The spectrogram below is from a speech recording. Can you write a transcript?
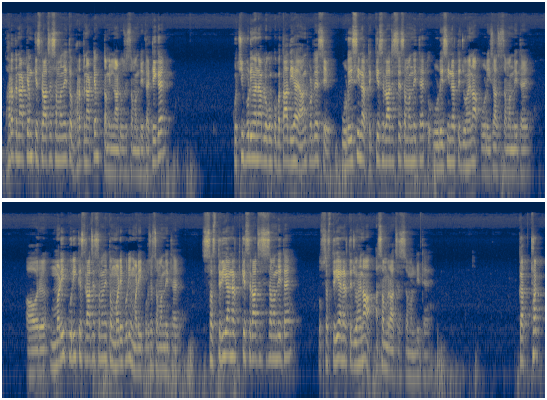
भरतनाट्यम किस राज्य से संबंधित? तो भरतनाट्यम तमिलनाडु से संबंधित है, ठीक है? कुचिपुड़ी मैंने आप लोगों को बता दिया है, आंध्र प्रदेश से उड़ीसी नृत्य किस राज्य से संबंधित है? तो उड़ीसी नृत्य जो है ना उड़ीसा से संबंधित है। और मणिपुरी किस राज्य से संबंधित? तो मणिपुरी, मणिपुर से संबंधित है। शस्त्रीय नृत्य किस राज्य से संबंधित है? तो शस्त्रीय नृत्य जो है ना, असम राज्य से संबंधित है। कथक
